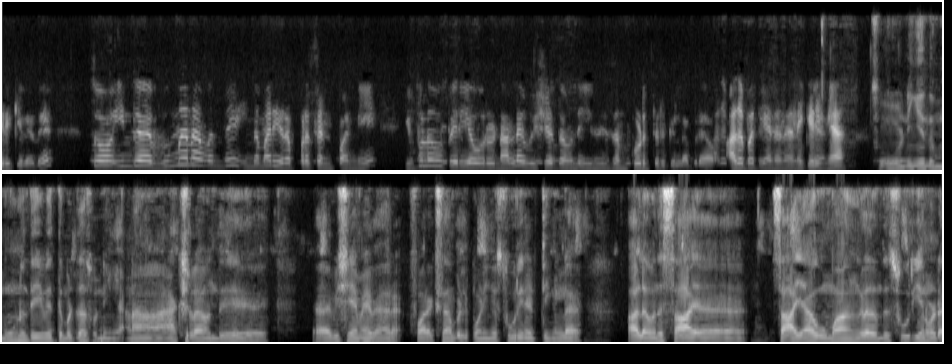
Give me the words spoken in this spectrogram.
இருக்கிறது. சோ இந்த விமனை வந்து இந்த மாதிரி ரெப்ரசென்ட் பண்ணி இவ்வளவு பெரிய ஒரு நல்ல விஷயத்த வந்து இந்துசம் கொடுத்துருக்குல்ல ப்ரோ அதை பத்தி என்ன நினைக்கிறீங்க? ஸோ நீங்க இந்த மூணு தெய்வத்தை மட்டும் தான் சொன்னீங்க. ஆனா ஆக்சுவலா வந்து விஷயமே வேற. ஃபார் எக்ஸாம்பிள் இப்போ நீங்க சூரியன் எடுத்தீங்கல்ல அதுல வந்து சாய சாயா உமாங்கிறது வந்து சூரியனோட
